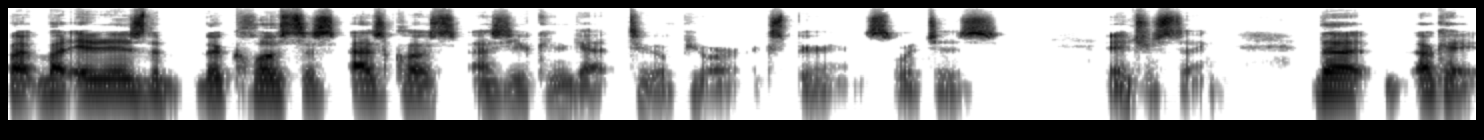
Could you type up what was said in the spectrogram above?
but but it is the the closest, as close as you can get to a pure experience, which is interesting. The okay,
